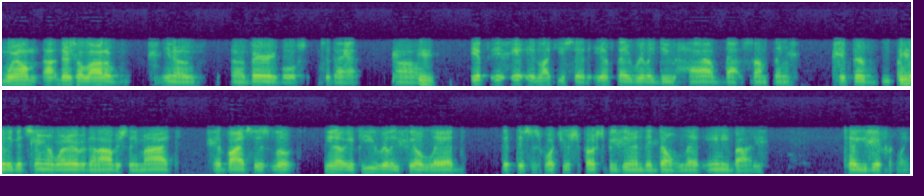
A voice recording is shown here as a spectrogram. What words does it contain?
Well, uh, there's a lot of you know uh, variables to that. Um, Mm. If it, it, like you said, if they really do have that something, if they're a Mhm. really good singer or whatever, then obviously my advice is look, you know, if you really feel led that this is what you're supposed to be doing, then don't let anybody tell you differently.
